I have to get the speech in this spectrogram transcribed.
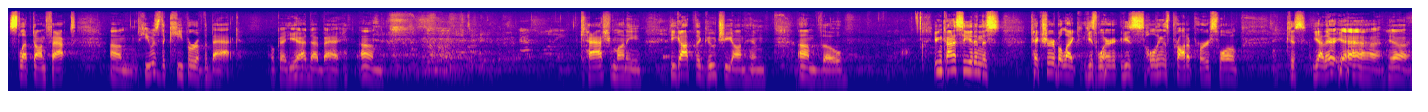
slept on fact. Um, he was the keeper of the bag. Okay, he had that bag. Um, cash money. He got the Gucci on him, um, though. You can kind of see it in this picture, but like he's wearing, he's holding this Prada purse while, cause yeah, there, yeah, yeah,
